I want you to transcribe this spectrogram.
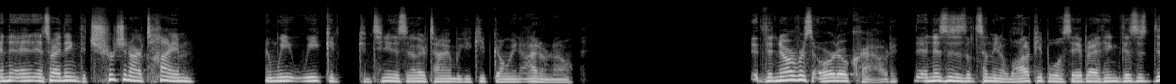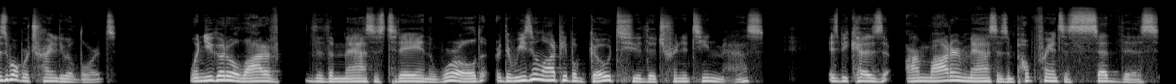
and, and, and so I think the church in our time, and we we could continue this another time. We could keep going. I don't know. The Novus Ordo crowd, and this is something a lot of people will say, but I think this is this is what we're trying to do at Lourdes. When you go to a lot of the, the masses today in the world, the reason a lot of people go to the Tridentine Mass is because our modern masses, and Pope Francis said this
